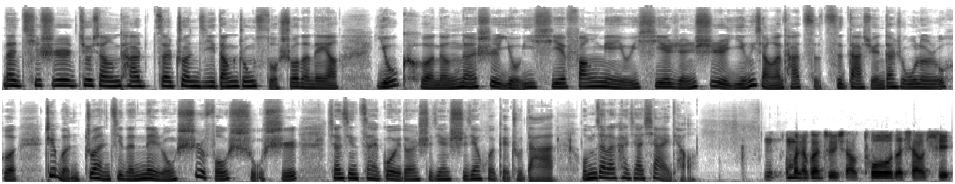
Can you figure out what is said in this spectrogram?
那其实就像他在传记当中所说的那样，有可能呢是有一些方面有一些人士影响了他此次大选，但是无论如何，这本传记的内容是否属实，相信再过一段时间，时间会给出答案。我们再来看一下。下一条，嗯，我们来关注一下脱欧的消息。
